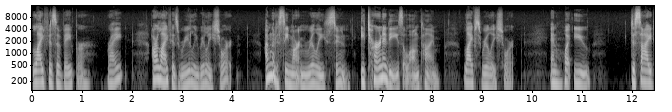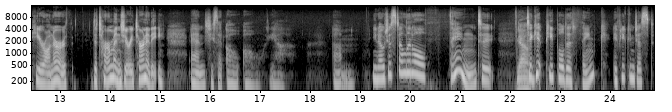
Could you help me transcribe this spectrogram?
life is a vapor, right? Our life is really, really short. I'm going to see Martin really soon. Eternity's a long time. Life's really short. And what you decide here on earth determines your eternity. And she said, Oh, oh, yeah. Um, you know, just a little thing to Yeah. to get people to think if you can just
